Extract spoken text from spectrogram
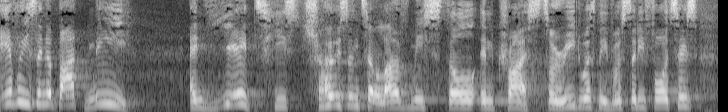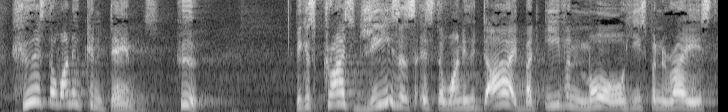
everything about me. And yet, He's chosen to love me still in Christ. So, read with me, verse 34. It says, Who is the one who condemns? Who? Because Christ Jesus is the one who died, but even more, He's been raised.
